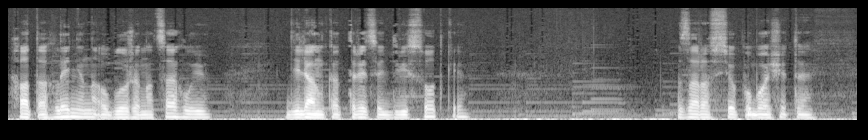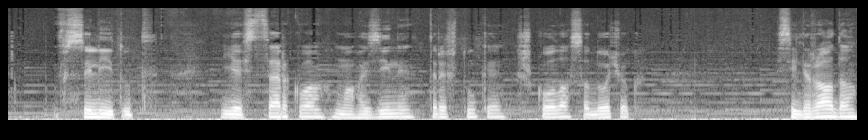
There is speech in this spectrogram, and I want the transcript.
Хата глиняна, обложена цеглою. Ділянка 32 сотки. Зараз все побачите. В селі тут є церква, магазини три штуки, школа, садочок сільрада.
